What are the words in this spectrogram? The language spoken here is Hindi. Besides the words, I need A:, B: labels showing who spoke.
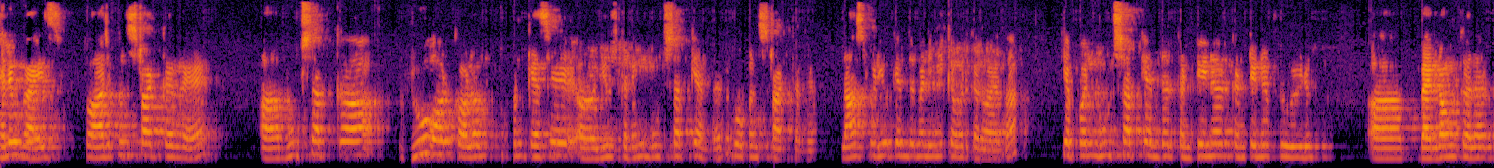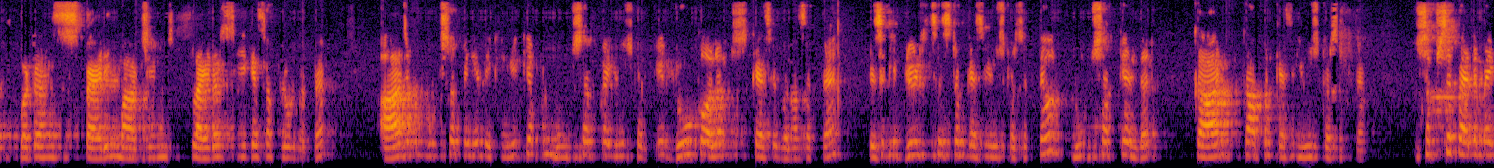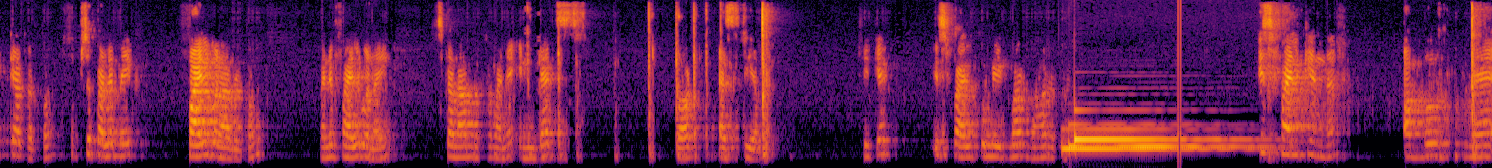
A: हेलो गाइस तो आज अपन स्टार्ट कर रहे हैं। बूटस्ट्रैप का रो और कॉलम अपन कैसे यूज़ करेंगे? बूटस्ट्रैप के अंदर वो अपन स्टार्ट कर रहे हैं। लास्ट वीडियो के अंदर मैंने ये कवर करवाया था कि अपन बूटस्ट्रैप के अंदर container container fluid background colour button padding margin sliders ये कैसे अपलोड करते हैं। आज अपन बूटस्ट्रैप में ये देखेंगे कि अपन बूटस्ट्रैप का यूज़ करके रो कॉलम्स कैसे बना सकते हैं। बेसिकली ग्रिड सिस्टम कैसे यूज़ कर सकते हैं और बूटस्ट्रैप के अंदर कार का अपन कैसे यूज़ कर सकते हैं। तो सबसे पहले मैं क्या करता हूँ? सबसे पहले मैं एक फ़ाइल बना देता हूँ। मैंने फ़ाइल बनाई। इसका नाम रखा मैंने index dot S T M ठीक है? इस फ़ाइल को मैं एक बार बाहर रखूँ इस फ़ाइल के अंदर अब मैं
